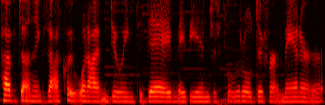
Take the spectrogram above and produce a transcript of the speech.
have done exactly what I'm doing today, maybe in just a little different manner.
